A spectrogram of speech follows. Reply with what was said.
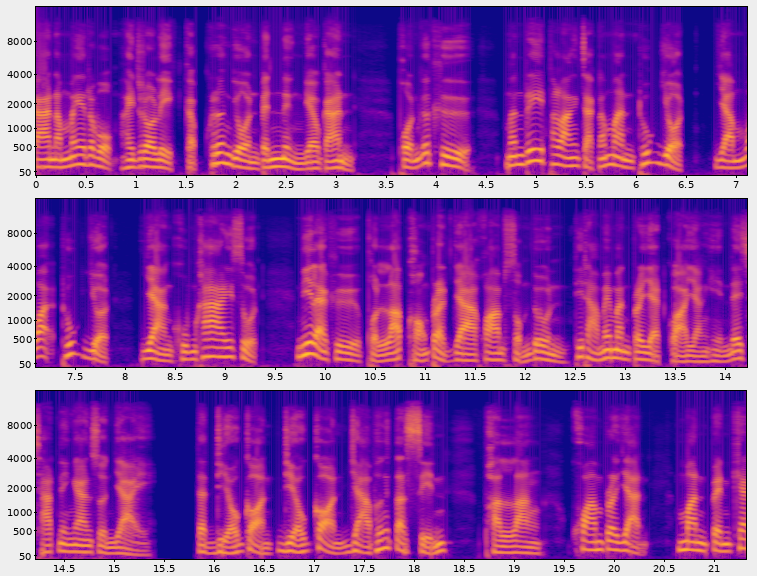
การนำให้ระบบไฮดรอลิกกับเครื่องยนต์เป็นหนึ่งเดียวกัน ผลก็คือ มันรีดพลังจากน้ำมันทุกหยด ย้ำว่าทุกหยดอย่างคุ้มค่าที่สุด นี่แหละคือผลลัพธ์ของปรัชญาความสมดุลที่ทำให้มันประหยัดกว่าอย่างเห็นได้ชัดในงานส่วนใหญ่ แต่เดี๋ยวก่อน เดี๋ยวก่อน อย่าเพิ่งตัดสิน พลัง ความประหยัด มันเป็นแค่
